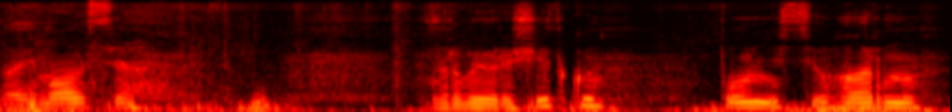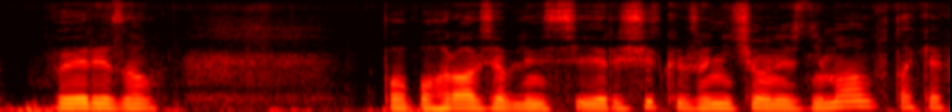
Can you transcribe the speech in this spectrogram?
займався, зробив решітку повністю гарно, вирізав. Попогрався, з цією решіткою, вже нічого не знімав, так як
